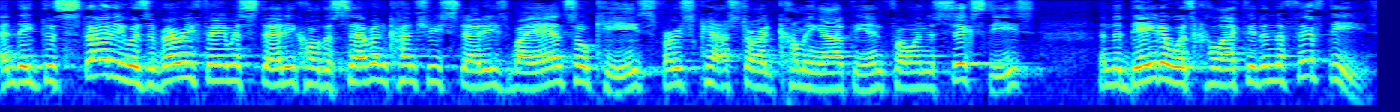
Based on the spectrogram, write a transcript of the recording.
And they, the study was a very famous study called the Seven Country Studies by Ancel Keys. First started coming out the info in the 60s, and the data was collected in the 50s.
